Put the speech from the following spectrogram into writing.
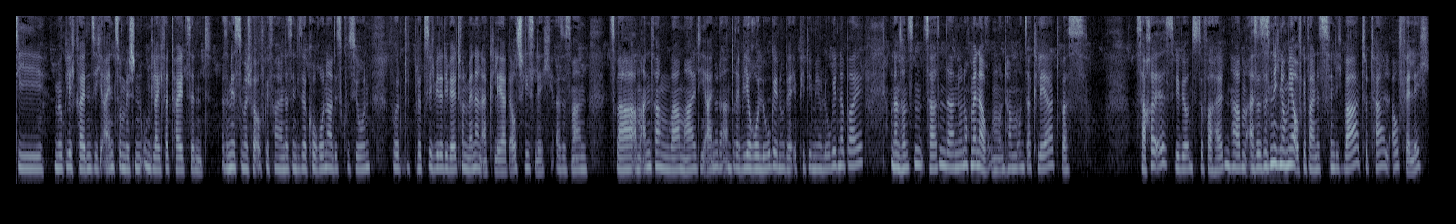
die Möglichkeiten, sich einzumischen, ungleich verteilt sind. Also mir ist zum Beispiel aufgefallen, dass in dieser Corona-Diskussion wurde plötzlich wieder die Welt von Männern erklärt, ausschließlich. Also es waren zwar am Anfang war mal die ein oder andere Virologin oder Epidemiologin dabei und ansonsten saßen da nur noch Männer rum und haben uns erklärt, was Sache ist, wie wir uns zu verhalten haben. Also es ist nicht nur mir aufgefallen, das finde ich war total auffällig.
